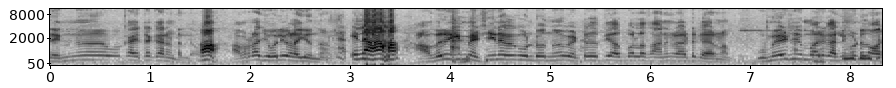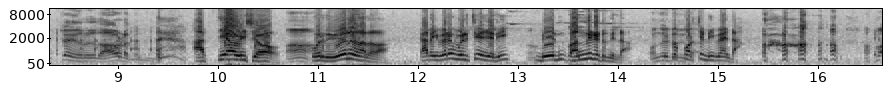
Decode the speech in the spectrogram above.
തെങ്ങ് കയറ്റക്കാരുണ്ടല്ലോ. അവരുടെ ജോലി കളയുന്നതാണ്. ഇല്ല. അവർ ഈ മെഷീനൊക്കെ കൊണ്ടുവന്ന് വെട്ടുകത്തി അതുപോലുള്ള സാധനങ്ങളായിട്ട് കയറണം. ഉമേഷ് ഇമാര് കല്ലും കൊണ്ട് ഒറ്റ ഏറ് ഇതാ കിടക്കുന്നു അത്യാവശ്യമോ ഒരു ഏറ് നല്ലതാ. കാരണം ഇവരെ വിളിച്ചു കഴിഞ്ഞാൽ വന്നു കിട്ടുന്നില്ല. കുറച്ച് ഡിമാൻഡാ. അപ്പൊ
